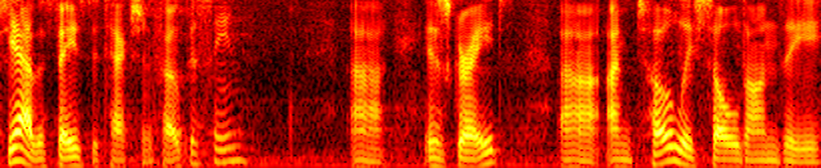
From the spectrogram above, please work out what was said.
Yeah, the phase detection focusing uh, is great. Uh, I'm totally sold on the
